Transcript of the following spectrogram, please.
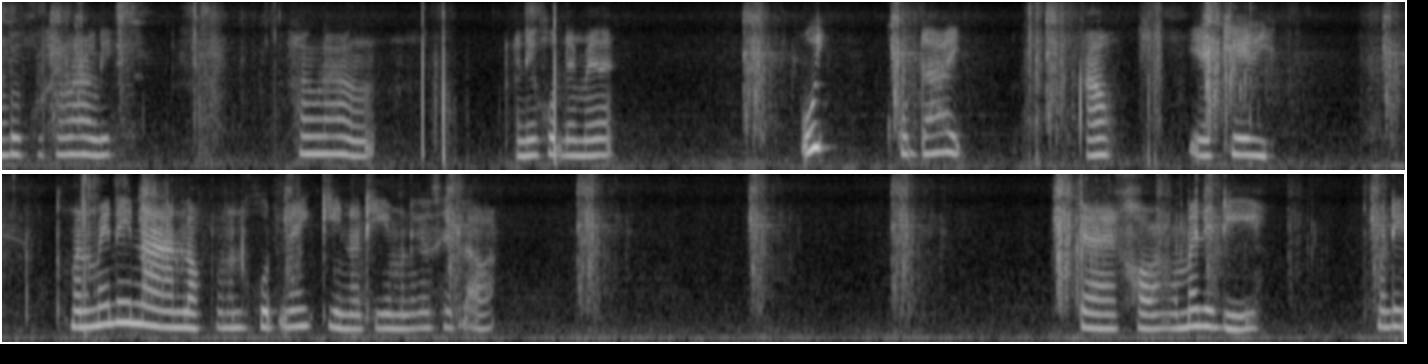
งไปขุดข้างล่างดิ ข้างล่าง อันนี้ขุดได้ไหมอุ๊ยขุดได้ เอาเอเคดิ มันไม่ได้นานหรอก มันขุดไม่กี่นาทีมันก็เสร็จแล้ว แต่ของก็ไม่ได้ดี ไม่ได้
